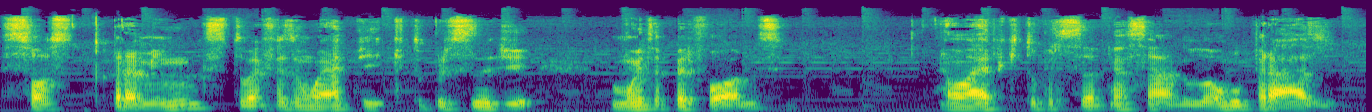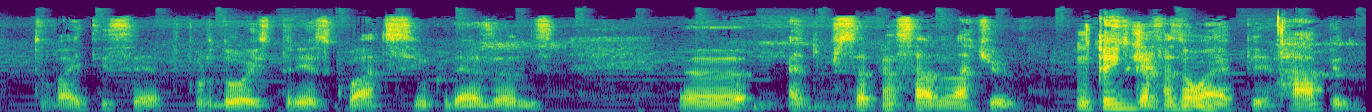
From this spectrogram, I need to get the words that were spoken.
só para mim, se tu vai fazer um app que tu precisa de muita performance, é uma app que tu precisa pensar no longo prazo. Tu vai ter ser por 2, 3, 4, 5, 10 anos. Uh, a gente precisa pensar no nativo. Entendi. Tu quer fazer um app rápido,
